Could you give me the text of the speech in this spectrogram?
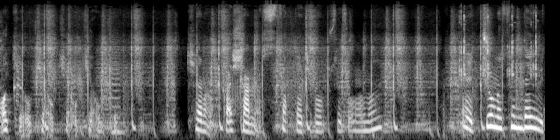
Okey okey okey okey okey. Kenan kaç tane stattı acaba bu sezon ama? Evet Jonathan David.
